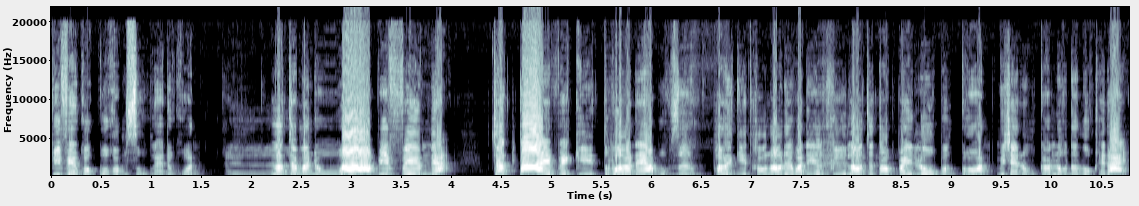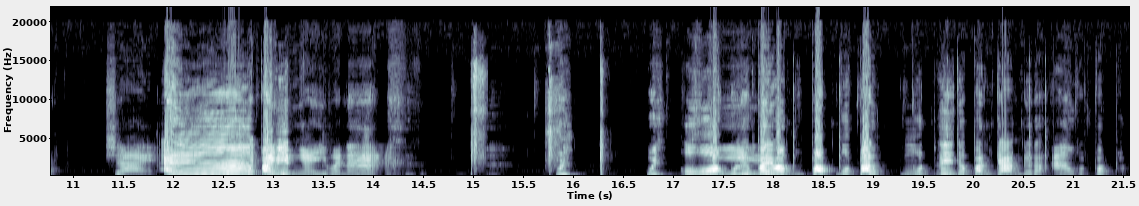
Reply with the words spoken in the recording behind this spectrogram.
พี่เฟรมเขากลัวความสูงไงทุกคนเออเราจะมาดูว่าพี่เฟรมเนี่ย จะตายไปกี่ตัวกันนะครับผมซึ่งภารกิจของเราในวันนี้ก็คือเราจะต้องไปโลกมังกรไม่ใช่โลกมังกรโลกนรกให้ได้ ใช่เออ ไปพี่ยังไงวะน่าอุ้ยอุ้ยอ๋อนี่กูลืมไปว่ากูปรับโหมดปันโหมดเอ้ยเดี๋ยวปันกลางเดี๋ยวนะอ้าวกดปรับ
